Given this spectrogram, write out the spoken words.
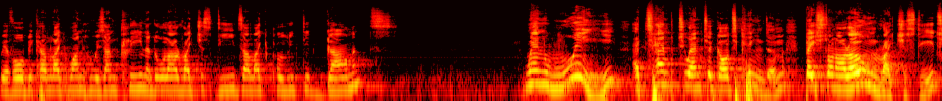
We have all become like one who is unclean, and all our righteous deeds are like polluted garments. When we attempt to enter God's kingdom based on our own righteous deeds,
